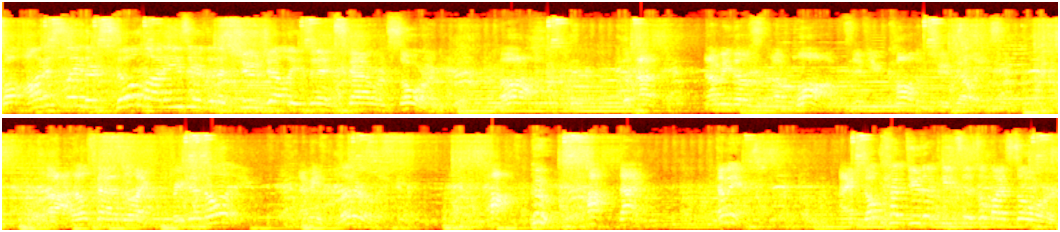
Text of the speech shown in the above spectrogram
well, honestly, they're still a lot easier than the Chu jellies in Skyward Sword. Oh, uh, I mean those uh, blobs, if you call them Chu jellies. Those guys are like freaking annoying. I mean, literally. Ha! Hoo! Ha! Die! Come here! I shall cut you to pieces with my sword!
